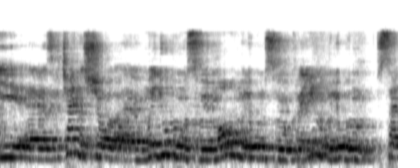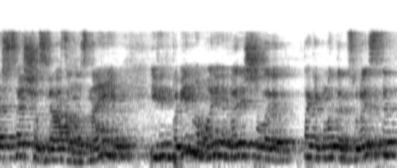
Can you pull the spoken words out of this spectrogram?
і е, звичайно, що е, ми любимо свою мову, ми любимо свою країну, ми любимо все, все, що зв'язано з нею. І відповідно ми вирішили, так як ми танцюристи,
